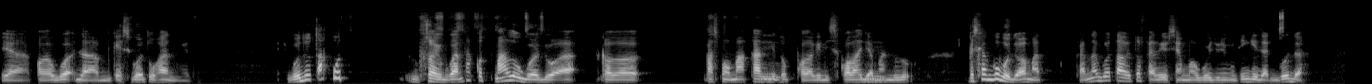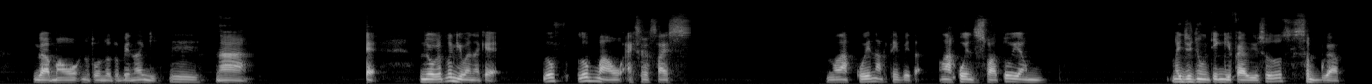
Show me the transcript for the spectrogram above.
ya kalau gue dalam case gue Tuhan gitu gue tuh takut. Sorry bukan takut malu gue doa kalau pas mau makan Hmm. gitu kalau lagi di sekolah zaman dulu. Tapi kan gue bodo amat karena gue tahu itu values yang mau gue junjung tinggi dan gue udah nggak mau nutup nutupin lagi. Hmm. nah kayak menurut lu gimana? Kayak lu lu mau exercise ngelakuin aktivitas ngelakuin sesuatu yang ngejunjung tinggi values itu seberapa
